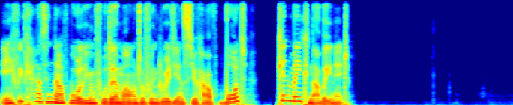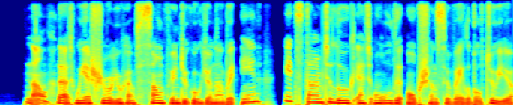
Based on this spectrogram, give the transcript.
If it has enough volume for the amount of ingredients you have bought, can make nabe in it. Now that we are sure you have something to cook your nabe in, it's time to look at all the options available to you.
